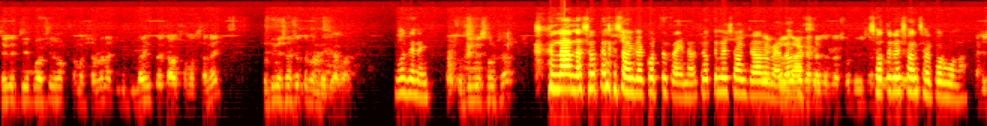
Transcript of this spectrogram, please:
ছেলে যে বয়সের হোক সমস্যা হবে না। যদি বিবাহিত হয় তাও সমস্যা নেই। সতীনের সংসার করবেন নাকি আবার? বুঝে নাই। সতীনের সংসার? না না সতীনের সংসার করতে চাই না। সতীনের সংসার আরও ভেজাল সতীনের সংসার করব। না। আচ্ছা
